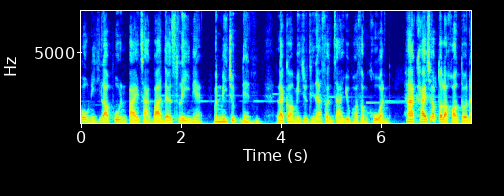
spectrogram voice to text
พวกนี้ที่เราพูดกันไปจากบ้านเดอร์สลีย์เนี่ย มันมีจุดเด่น และก็มีจุดที่น่าสนใจอยู่พอสมควร หากใครชอบตัวละครตัวไหน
